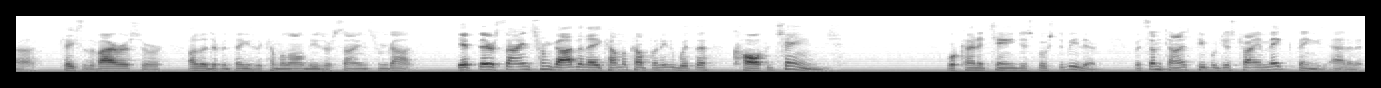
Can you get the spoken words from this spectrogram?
uh, case of the virus or other different things that come along. These are signs from God. If they're signs from God, then they come accompanied with a call to change. What kind of change is supposed to be there? But sometimes people just try and make things out of it.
